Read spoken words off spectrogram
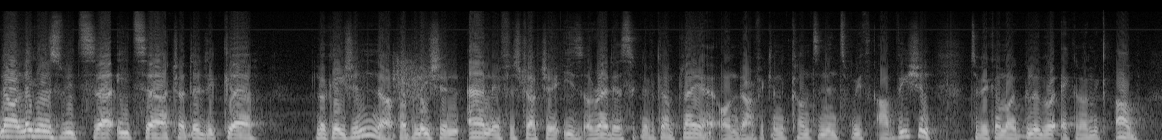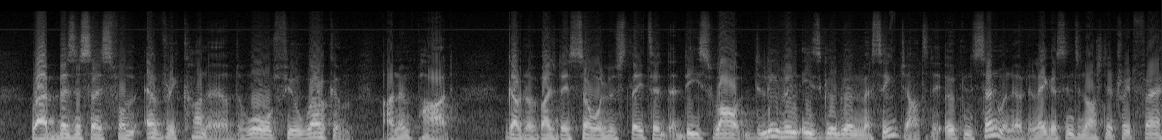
Now, Lagos, with uh, its uh, strategic uh, location, uh, population and infrastructure, is already a significant player on the African continent with our vision to become a global economic hub where businesses from every corner of the world feel welcome and empowered. Governor Babajide Sanwo-Olu stated this while delivering his goodwill message at the opening ceremony of the Lagos International Trade Fair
